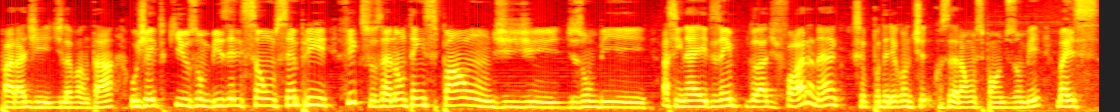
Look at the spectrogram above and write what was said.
parar de, de levantar. O jeito que os zumbis eles são sempre fixos, né? Não tem spawn de, de, de zumbi. Assim, né? Eles vêm do lado de fora, né? Que você poderia con- considerar um spawn de zumbi, mas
